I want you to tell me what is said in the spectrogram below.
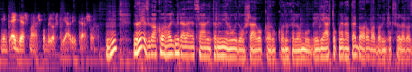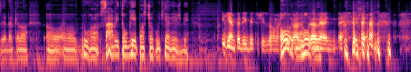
mint egyes más mobilos kiállítások. Uh-huh. Na nézzük akkor, hogy mire lehet számítani, milyen újdonságokkal rukkolnak elő a mobilgyártók, mert hát ebben a rovatban minket főleg az érdekel a, a, a ruha szállítógép, az csak úgy kevésbé. Igen, pedig biztos izgalmas hogyne. lenni, hogy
